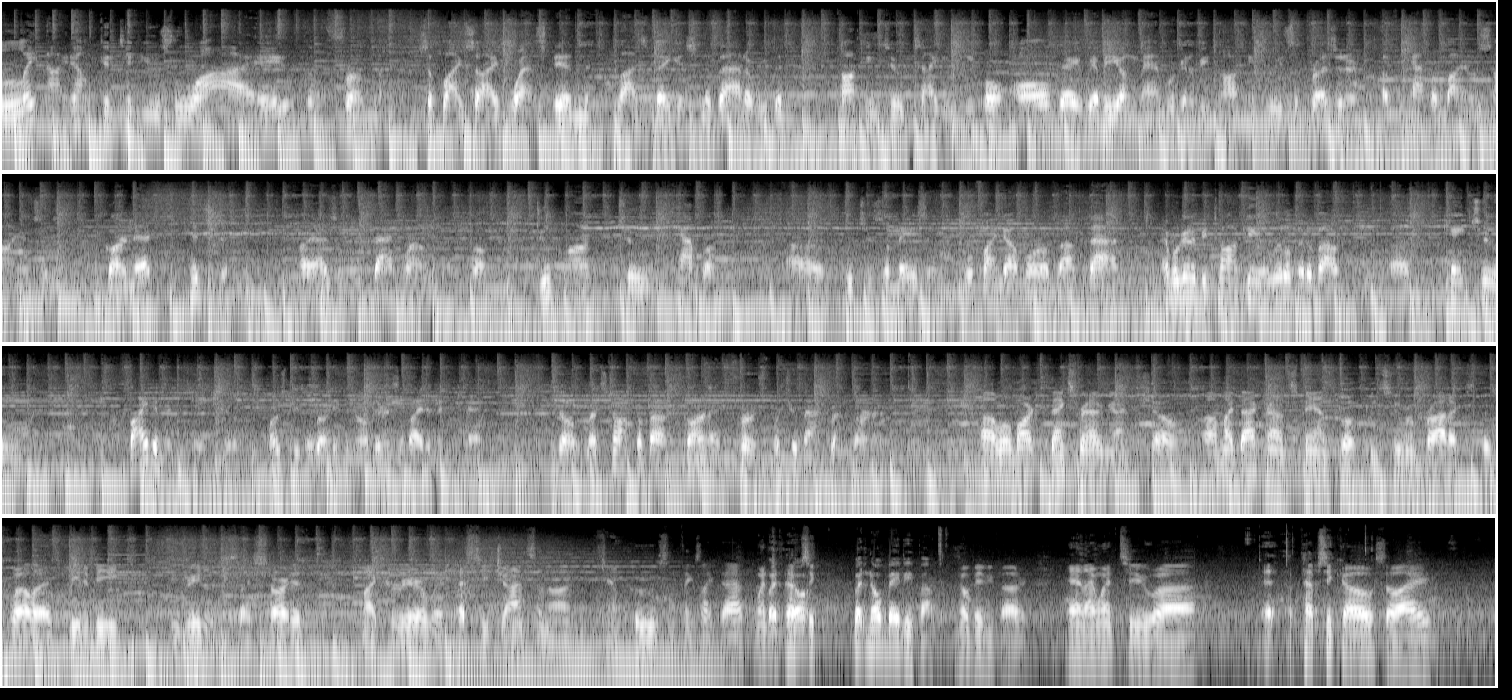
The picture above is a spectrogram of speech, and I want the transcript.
Late Night Health continues live from Supply Side West in Las Vegas, Nevada. We've been talking to exciting people all day. We have a young man we're going to be talking to. He's the president of Kappa Biosciences, Garnet Pigden. Uh, has a background from DuPont to Kappa, uh, which is amazing. We'll find out more about that. And we're going to be talking a little bit about uh, K2, vitamin K2. Most people don't even know there is a vitamin K. So let's talk about Garnet first. What's your background, Garnet? Uh, well, Mark, thanks for having me on your show. Uh, my background spans both consumer products as well as B2B ingredients. I started my career with SC Johnson on shampoos and things like that. Went but to Pepsi. No, but no baby powder. No baby powder. And I went to uh, PepsiCo, so I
